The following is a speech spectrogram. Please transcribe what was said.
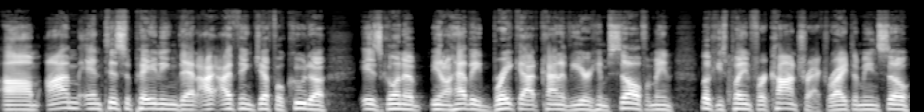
Um, I'm anticipating that I, I think Jeff Okudah is going to, you know, have a breakout kind of year himself. I mean, look, he's playing for a contract, right? I mean, so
